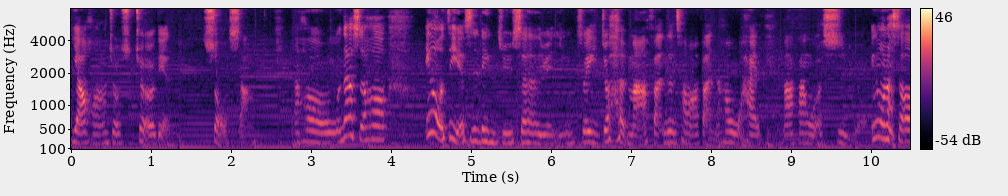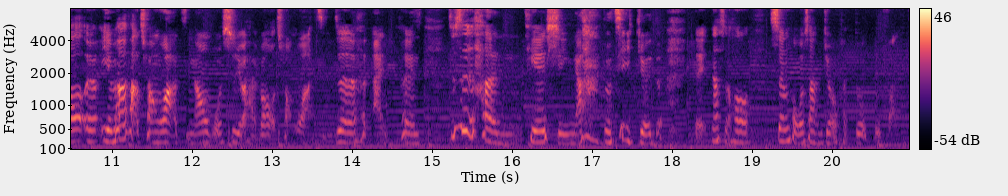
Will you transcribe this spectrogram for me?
腰好像就是就有点受伤。然后我那时候。因为我自己也是另居生的原因，所以就很麻烦，真的超麻烦。然后我还麻烦我室友，因为我那时候呃也没办法穿袜子，然后我室友还帮我穿袜子，真的很安很就是很贴心啊，我自己觉得。对，那时候生活上就有很多不方便，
